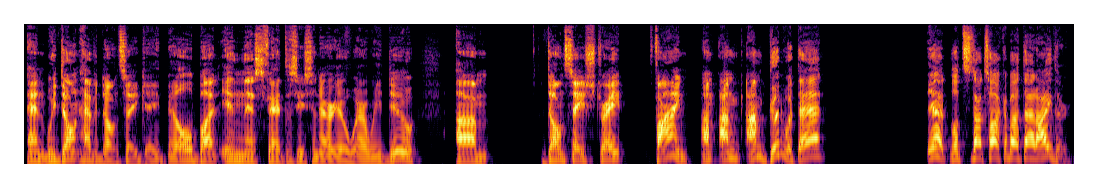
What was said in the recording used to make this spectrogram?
And we don't have a don't say gay bill, but in this fantasy scenario where we do, um, don't say straight, fine. I'm, I'm, I'm good with that. Yeah, let's not talk about that either.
